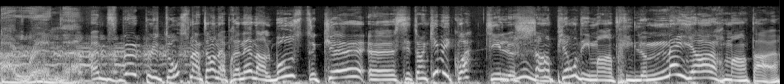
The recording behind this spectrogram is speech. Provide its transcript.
Ren. Un petit peu plus tôt ce matin, on apprenait dans le boost que euh, c'est un Québécois qui est le champion des menteries, le meilleur menteur.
